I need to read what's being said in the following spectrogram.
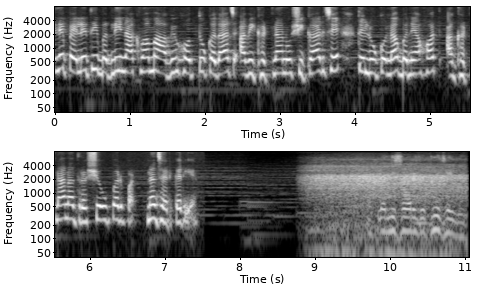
એને પહેલેથી બદલી નાખવામાં આવ્યું હોત તો કદાચ આવી ઘટનાનો શિકાર છે તે લોકો ન બન્યા હોત આ ઘટનાના દ્રશ્યો ઉપર પણ નજર કરીએ. પ્લેનની સવારી જોખમી થઈ ગઈ.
